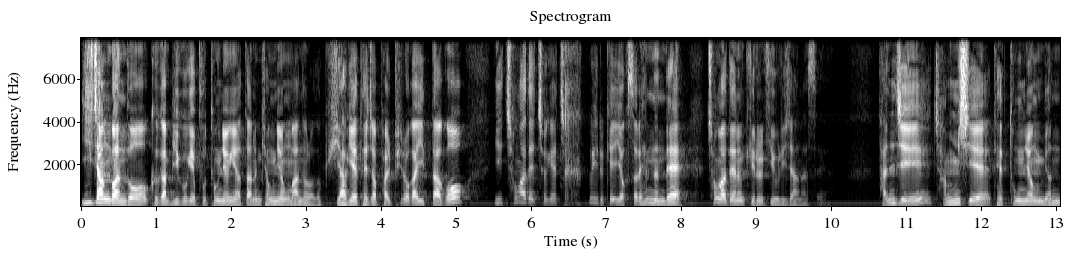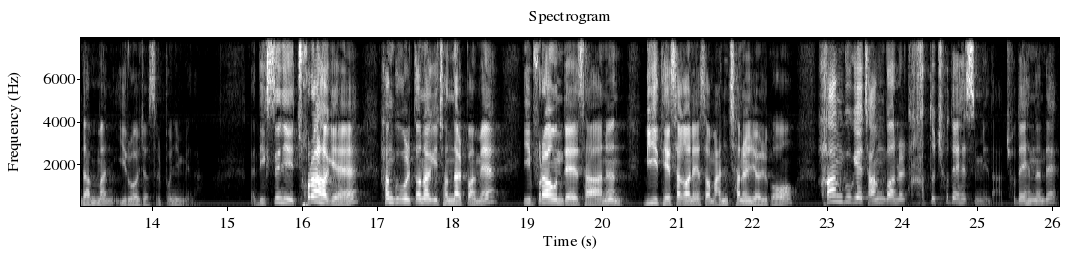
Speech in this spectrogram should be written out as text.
이 장관도 그가 미국의 부통령이었다는 경력만으로도 귀하게 대접할 필요가 있다고 이 청와대 측에 자꾸 이렇게 역설을 했는데 청와대는 귀를 기울이지 않았어요. 단지 잠시의 대통령 면담만 이루어졌을 뿐입니다. 닉슨이 초라하게 한국을 떠나기 전날 밤에 이 브라운 대사는 미 대사관에서 만찬을 열고 한국의 장관을 다 또 초대했습니다. 초대했는데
